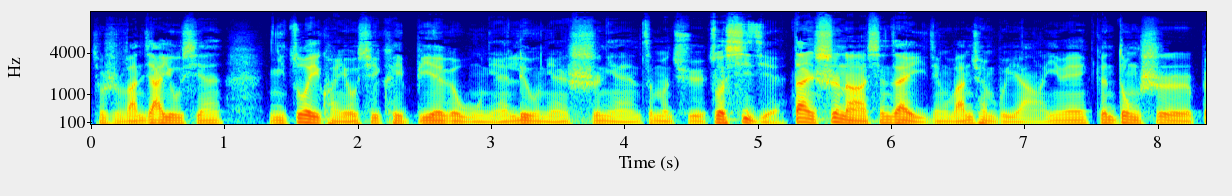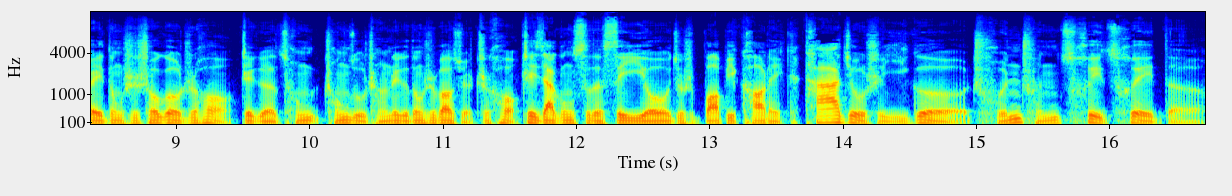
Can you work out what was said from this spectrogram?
就是玩家优先。你做一款游戏可以憋个五年、六年、十年这么去做细节，但是呢，现在已经完全不一样了，因为跟动视被动视收购之后，这个重重组成这个动视暴雪之后，这家公司的 CEO 就是 Bobby Kotick，他就是一个纯纯粹粹的、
